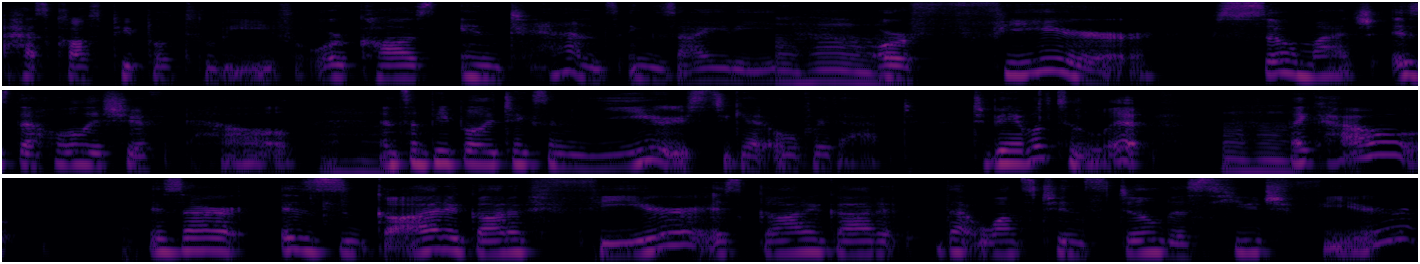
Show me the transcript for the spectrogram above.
has caused people to leave or caused intense anxiety Mhm. or fear so much is the whole issue of hell. Mhm. And some people, it takes them years to get over that, to be able to live. Mhm. Like, how is our is God a God of fear? Is God a God that wants to instill this huge fear?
